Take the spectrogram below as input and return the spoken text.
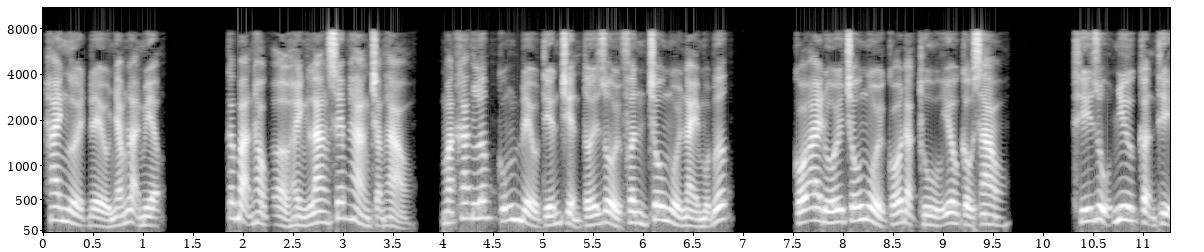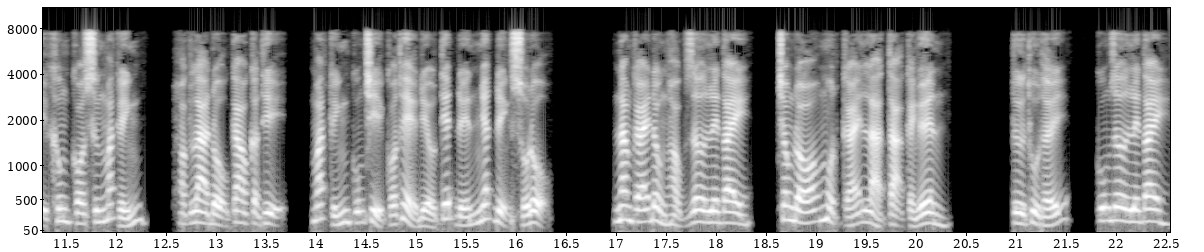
Hai người đều nhắm lại miệng. Các bạn học ở hành lang xếp hàng chẳng hảo, mặt khác lớp cũng đều tiến triển tới rồi phân châu ngồi này một bước. Có ai đối chỗ ngồi có đặc thù yêu cầu sao? Thí dụ như cận thị không có xứng mắt kính, hoặc là độ cao cận thị, mắt kính cũng chỉ có thể điều tiết đến nhất định số độ. Năm cái đồng học giơ lên tay, trong đó một cái là tạ cảnh uyên. Từ thủ thấy, cũng giơ lên tay.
